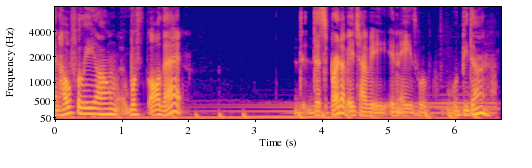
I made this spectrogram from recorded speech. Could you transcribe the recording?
and hopefully, um, with all that, th- the spread of HIV and AIDS will will be done.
